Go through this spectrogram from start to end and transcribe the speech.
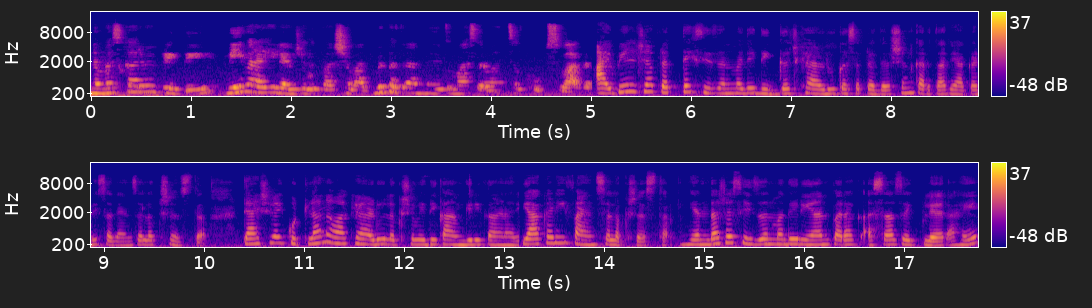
नमस्कार मी प्रीती. मी मराठी लाईव्हच्या दुपारच्या बातमीपत्रांमध्ये तुम्हा सर्वांचं खूप स्वागत. आय पी एलच्या प्रत्येक सीझनमध्ये दिग्गज खेळाडू कसं प्रदर्शन करतात याकडे सगळ्यांचं लक्ष असतं. त्याशिवाय कुठला नवा खेळाडू लक्षवेधी कामगिरी करणार याकडे फॅन्सचं लक्ष असतं. यंदाच्या सीझनमध्ये रियान पराग असाच एक प्लेअर आहे.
